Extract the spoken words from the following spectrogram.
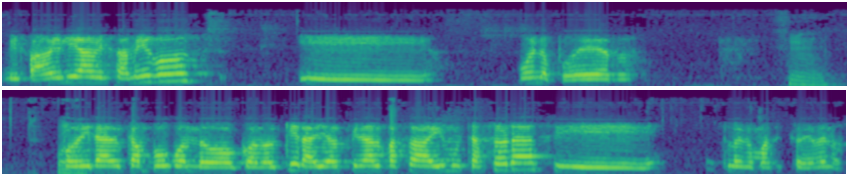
mi familia, mis amigos y bueno, poder Hmm. poder ir al campo cuando cuando quiera. Yo al final pasaba ahí muchas horas y es lo que más echo de menos.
